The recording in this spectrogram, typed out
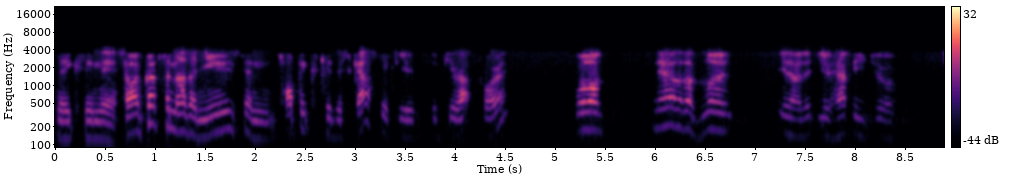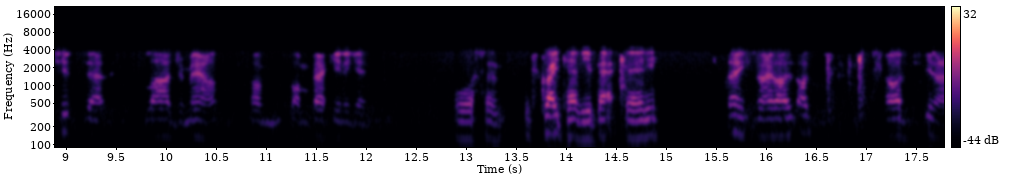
sneaks in there. So I've got some other news and topics to discuss if you if you're up for it. Well, I'm, now that I've learned, you know, that you're happy to have tipped that large amount, I'm I'm back in again. Awesome. It's great to have you back, Bernie. Thanks, mate. I, I, I you know,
